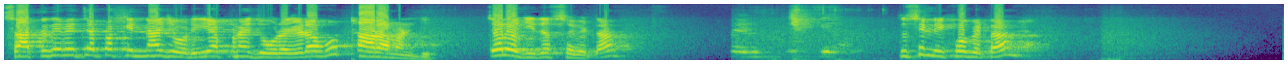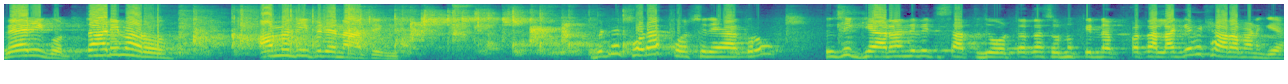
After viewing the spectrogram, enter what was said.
7 ਦੇ ਵਿੱਚ ਆਪਾਂ ਕਿੰਨਾ ਜੋੜੀਏ? ਆਪਣਾ ਜੋੜ ਜਿਹੜਾ ਉਹ 18 ਬਣ ਜੇ। ਚਲੋ ਜੀ, ਦੱਸੋ ਬੇਟਾ। ਤੁਸੀਂ ਲਿਖੋ ਬੇਟਾ। ਵੈਰੀ ਗੁੱਡ ਤਾੜੀ ਮਾਰੋ। ਅਮਨਦੀਪ ਦੇ ਨਾਂ ਤੇ ਵੀ। ਬੇਟਾ ਥੋੜਾ ਖੁਸ਼ ਰਿਹਾ ਕਰੋ। ਤੁਸੀਂ 11 ਦੇ ਵਿੱਚ 7 ਜੋੜਤਾ ਤਾਂ ਤੁਹਾਨੂੰ ਕਿੰਨਾ ਪਤਾ ਲੱਗ ਗਿਆ ਵੀ 18 ਬਣ ਗਿਆ।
